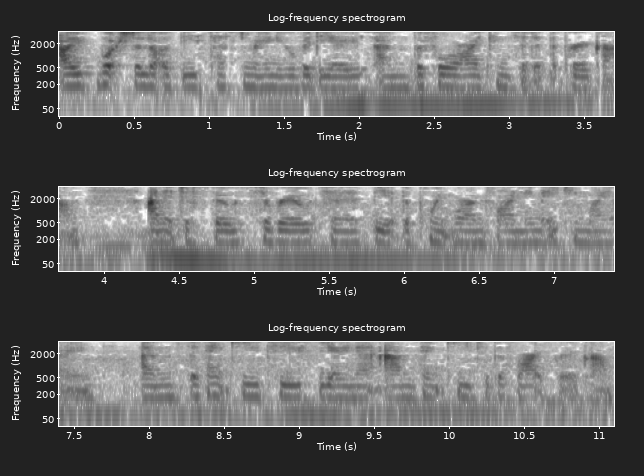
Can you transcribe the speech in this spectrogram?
I watched a lot of these testimonial videos um, before I considered the programme and it just feels surreal to be at the point where I'm finally making my own. Um, so thank you to Fiona and thank you to the Thrive programme.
